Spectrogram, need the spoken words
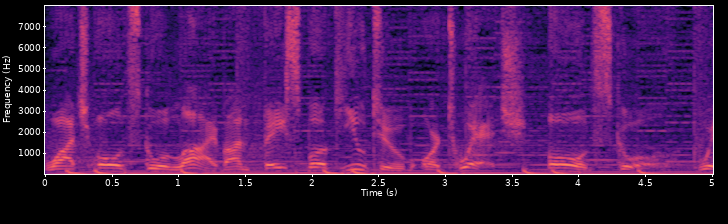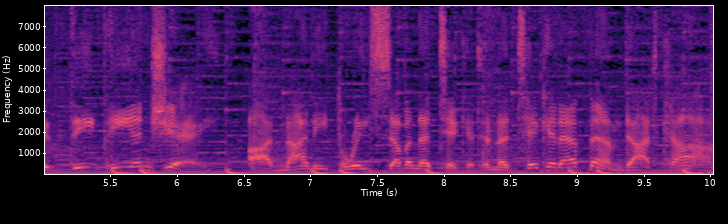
Watch Old School live on Facebook, YouTube, or Twitch. Old School with DP and Jay on 93.7 The Ticket and theticketfm.com.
